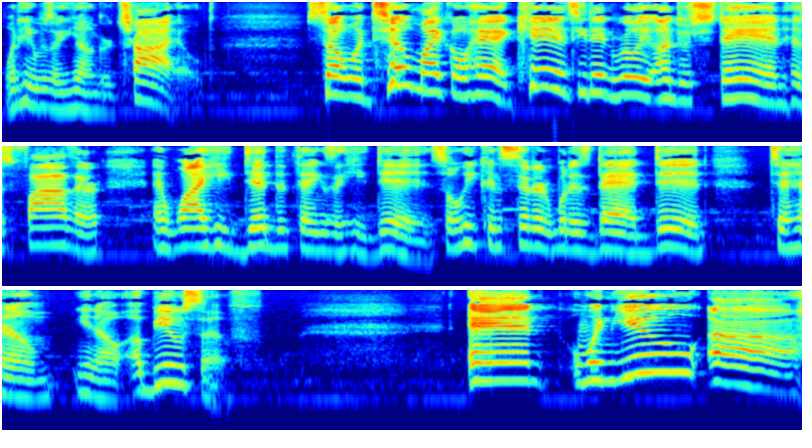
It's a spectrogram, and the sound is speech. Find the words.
when he was a younger child. So until Michael had kids, he didn't really understand his father and why he did the things that he did. So he considered what his dad did to him, you know, abusive. And when you uh,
